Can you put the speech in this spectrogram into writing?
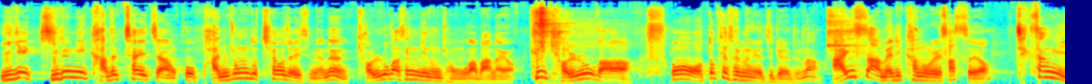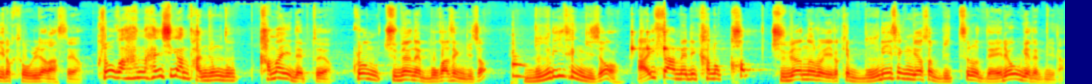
이게 기름이 가득 차 있지 않고 반 정도 채워져 있으면 결로가 생기는 경우가 많아요. 그 결로가 어, 어떻게 설명해 드려야 되나? 아이스 아메리카노를 샀어요. 책상 위에 이렇게 올려놨어요. 그러고 한 1시간 반 정도 가만히 냅둬요. 그럼 주변에 뭐가 생기죠? 물이 생기죠. 아이스 아메리카노 컵 주변으로 이렇게 물이 생겨서 밑으로 내려오게 됩니다.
